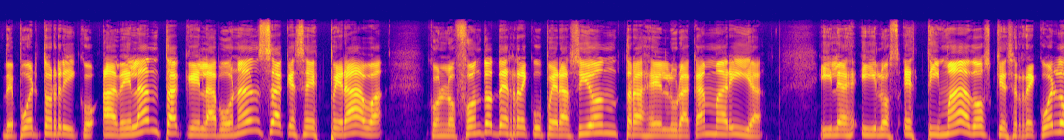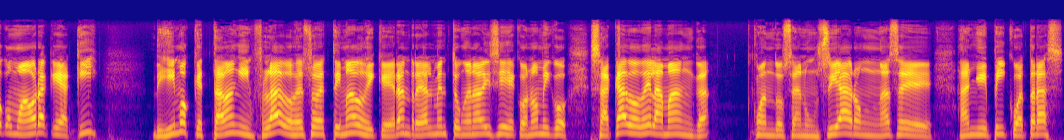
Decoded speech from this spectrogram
de Puerto Rico, adelanta que la bonanza que se esperaba con los fondos de recuperación tras el huracán María y, y los estimados, que recuerdo como ahora que aquí dijimos que estaban inflados esos estimados y que eran realmente un análisis económico sacado de la manga cuando se anunciaron hace año y pico atrás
